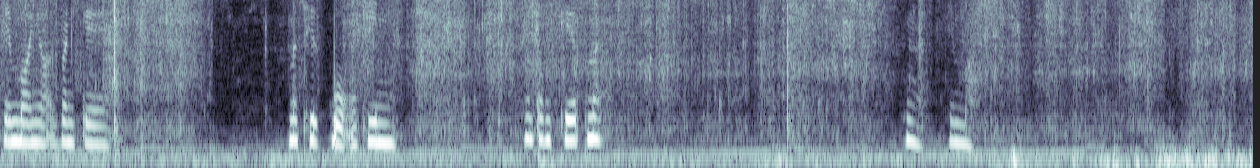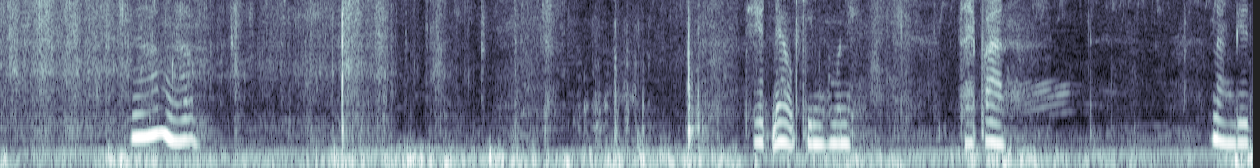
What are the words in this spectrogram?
เป็นบอหยอดบันแกมาถึกบ่งกิน มันต้องเก็บมัน เห็นบ่งามงามเทียดแนวกินมันนี่ใส่ปานนางเด่น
